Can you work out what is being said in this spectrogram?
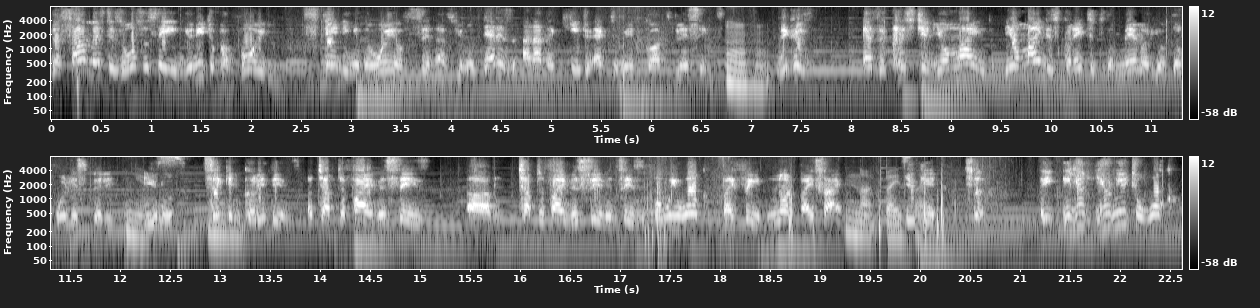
the psalmist is also saying you need to avoid standing in the way of sinners. You know, that is another key to activate God's blessings. Mm-hmm. Because as a Christian, your mind, your mind is connected to the memory of the Holy Spirit. Yes. You know, 2nd mm-hmm. Corinthians uh, chapter five it says, um, chapter five verse seven says, "For we walk by faith, not by sight." Not by you sight. get so you you need to walk,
